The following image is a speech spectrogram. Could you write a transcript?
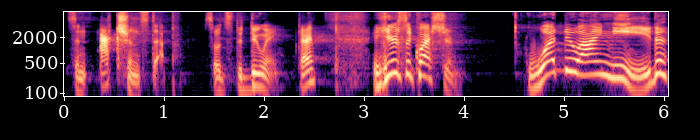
it's an action step. So it's the doing, okay? And here's the question what do I need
